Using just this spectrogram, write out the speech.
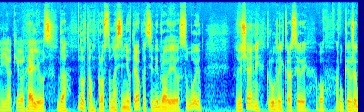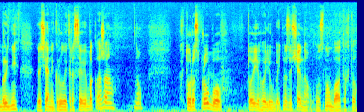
Як його Геліус. Да. Ну там просто насіння в тряпоці, не брав я його з собою. Звичайний круглий, красивий, о, руки вже брудні. Звичайний круглий красивий баклажан. Ну, Хто розпробував, той його любить. Ну, звичайно, в основному багато хто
